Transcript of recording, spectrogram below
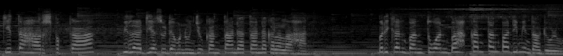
Kita harus peka bila dia sudah menunjukkan tanda-tanda kelelahan. Berikan bantuan bahkan tanpa diminta dulu.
